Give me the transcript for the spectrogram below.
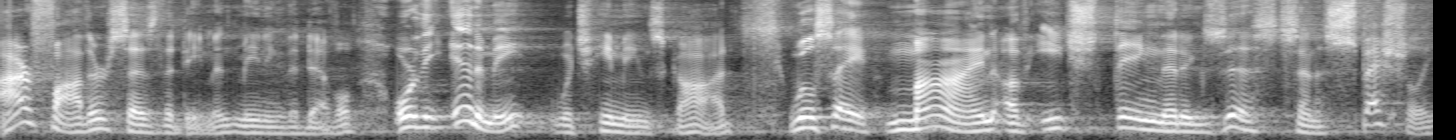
our father, says the demon, meaning the devil, or the enemy, which he means God, will say, Mine of each thing that exists, and especially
